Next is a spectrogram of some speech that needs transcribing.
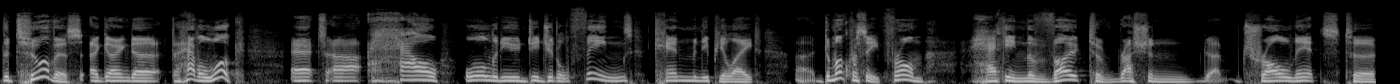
the two of us are going to, to have a look at uh, how all the new digital things can manipulate uh, democracy from hacking the vote to Russian uh, troll nets to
